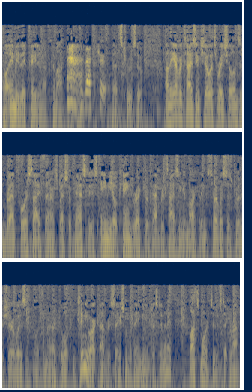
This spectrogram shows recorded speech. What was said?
Well, Amy, they paid enough. Come on. That's true. That's true too. On the advertising show, it's Ray Schilens and Brad Forsythe, and our special guest is Amy O'Kane, Director of Advertising and Marketing Services, British Airways of North America. We'll continue our conversation with Amy in just a minute. Lots more too. Stick around.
